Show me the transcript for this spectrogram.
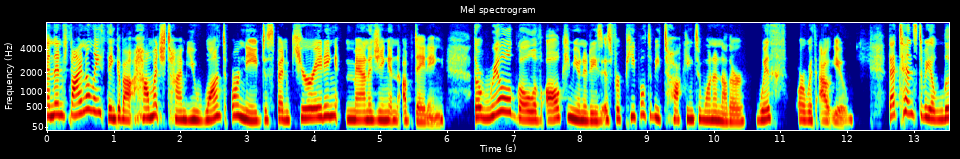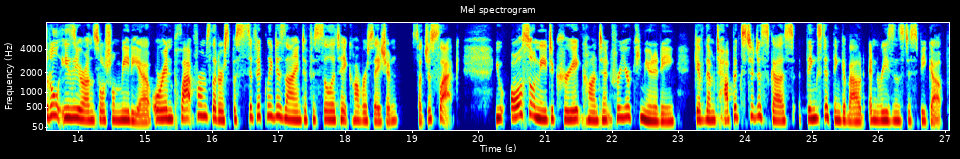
And then finally, think about how much time you want or need to spend curating, managing, and updating. The real goal of all communities is for people to be talking to one another with or without you. That tends to be a little easier on social media or in platforms that are specifically designed to facilitate conversation, such as Slack. You also need to create content for your community, give them topics to discuss, things to think about, and reasons to speak up.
